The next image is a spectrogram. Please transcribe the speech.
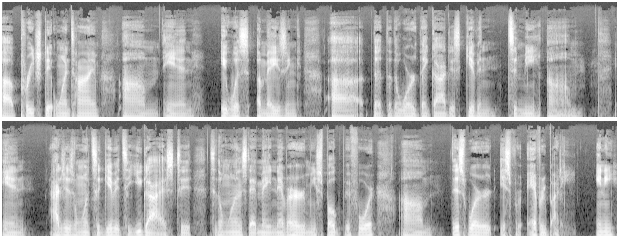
uh, preached it one time, um, and it was amazing. Uh, the, the the word that God has given to me, um, and I just want to give it to you guys, to to the ones that may never heard me spoke before. Um, this word is for everybody any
